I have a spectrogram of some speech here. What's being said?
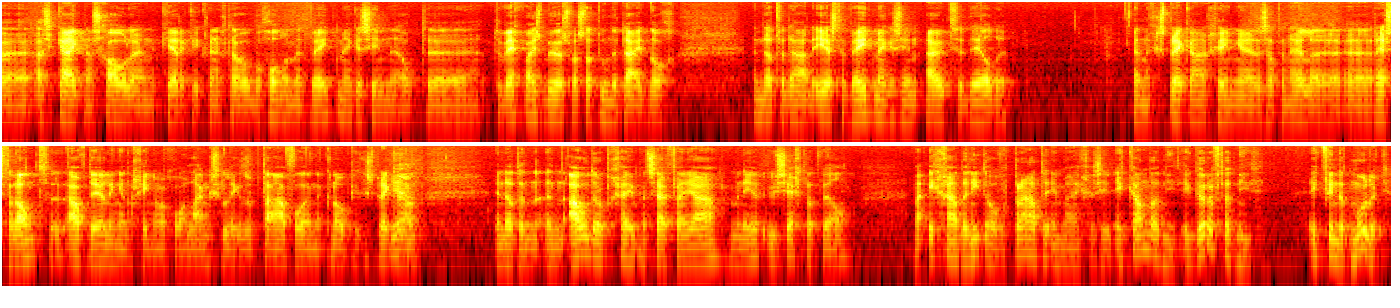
uh, als je kijkt naar scholen en kerk. Ik ben echt al begonnen met Weet Magazine. Op de, op de wegwijsbeurs was dat toen de tijd nog. En dat we daar de eerste Weet Magazine uitdeelden en een gesprek aanging. Er zat een hele uh, restaurantafdeling en daar gingen we gewoon langs. Dan legden ze op tafel en dan knoop je gesprek ja. aan. En dat een, een ouder op een gegeven moment zei van ja, meneer, u zegt dat wel. Maar ik ga er niet over praten in mijn gezin. Ik kan dat niet. Ik durf dat niet. Ik vind dat moeilijk.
